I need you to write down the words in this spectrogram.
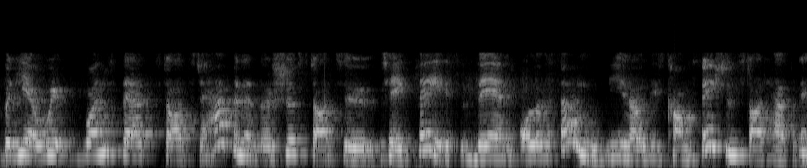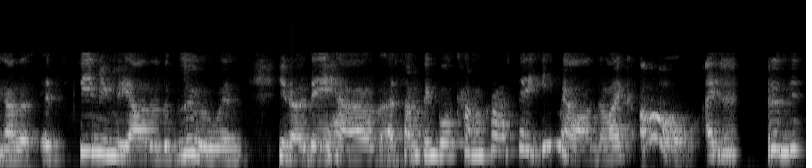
But yeah we, once that starts to happen and those shifts start to take place then all of a sudden you know these conversations start happening out of, it's seemingly out of the blue and you know they have uh, something will come across their email and they're like oh i just didn't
